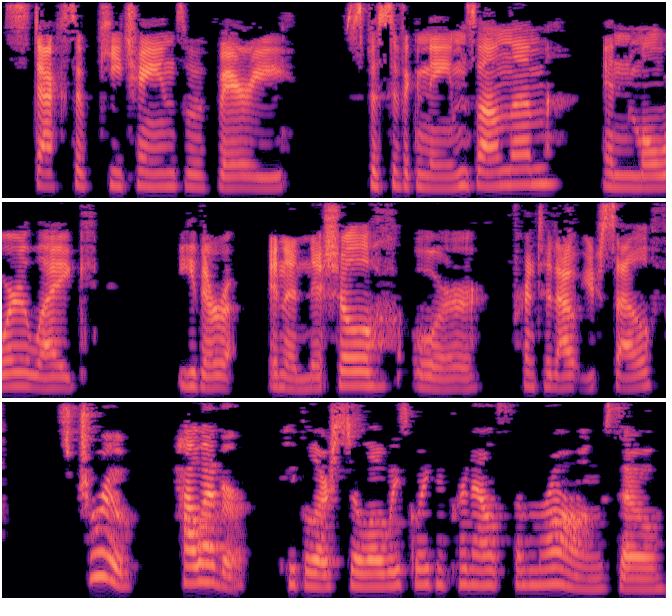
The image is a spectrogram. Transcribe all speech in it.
stacks of keychains with very specific names on them and more like either an initial or printed out yourself. It's true. However, people are still always going to pronounce them wrong. So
